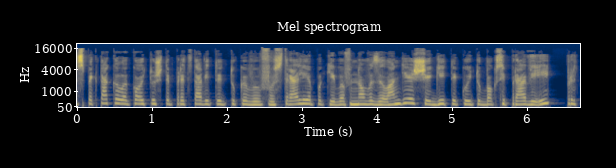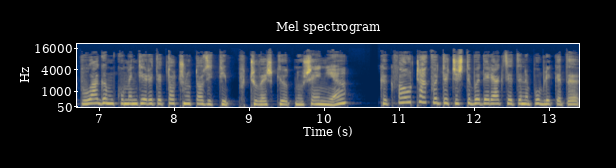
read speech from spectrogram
спектакъла, който ще представите тук в Австралия, пък и в Нова Зеландия, шегите, които Бог си прави, предполагам, коментирате точно този тип човешки отношения. Каква очаквате, че ще бъде реакцията на публиката?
